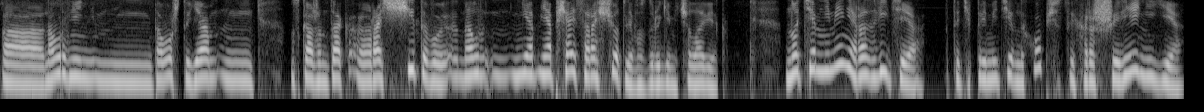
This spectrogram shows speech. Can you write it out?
а, на уровне того, что я, ну, скажем так, э, рассчитываю, на не, не общается расчетливо с другим человеком. Но, тем не менее, развитие вот этих примитивных обществ, их расширение,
